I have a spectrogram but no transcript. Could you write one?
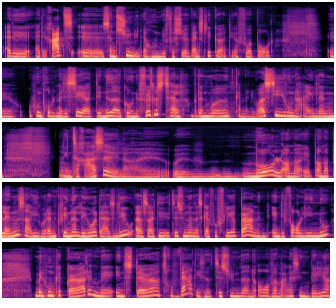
er det, er det ret øh, sandsynligt, at hun vil forsøge at vanskeliggøre det at få abort. Øh, hun problematiserer det nedadgående fødselstal, på den måde kan man jo også sige, at hun har en eller anden øh, interesse eller øh, øh, mål om at, om at blande sig i, hvordan kvinder lever deres liv. Altså, at de til synligheden skal få flere børn, end de får lige nu. Men hun kan gøre det med en større troværdighed til synligheden over, hvor mange af sine vælgere,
